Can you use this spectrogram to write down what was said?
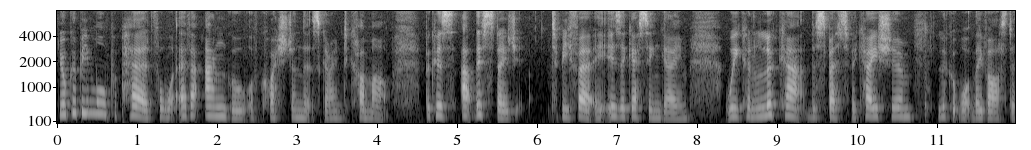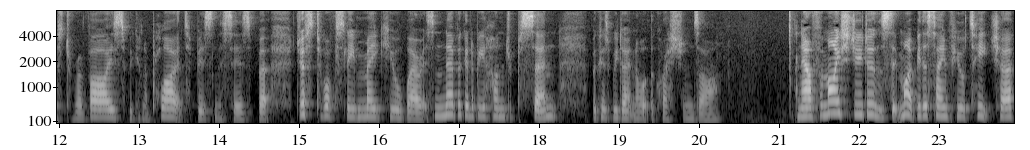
You're going to be more prepared for whatever angle of question that's going to come up. Because at this stage to be fair it is a guessing game. We can look at the specification look at what they've asked us to revise we can apply it to businesses but just to obviously make you aware it's never going to be 100% because we don't know what the questions are now, for my students, it might be the same for your teacher.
